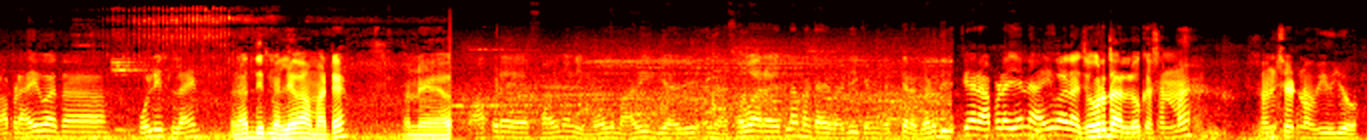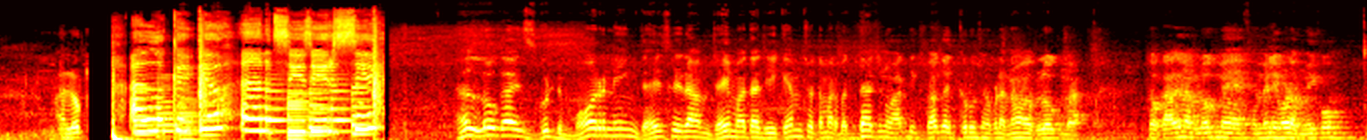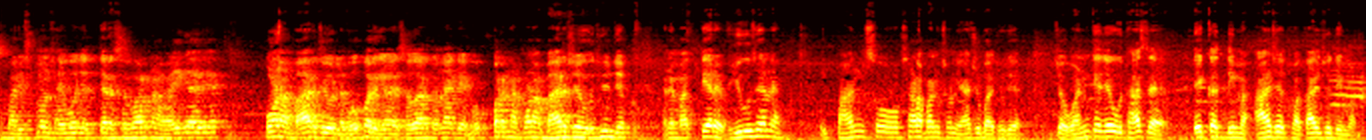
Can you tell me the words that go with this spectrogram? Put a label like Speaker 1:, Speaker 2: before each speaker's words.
Speaker 1: તો આપણે આવ્યા હતા પોલીસ લાઈન રાજદીપને લેવા માટે. અને આપણે ફાઇનલી મોલમાં આવી ગયા છીએ અને સવારે એટલા માટે આવ્યા છીએ કેમ કે અત્યારે ગળદી અત્યારે આપણે છે ને આવ્યા હતા જોરદાર લોકેશનમાં સનસેટનો વ્યૂ જો. આ લોકે. હેલો ગાઈઝ ગુડ મોર્નિંગ જય શ્રી રામ જય માતાજી. કેમ છો? તમારા બધા જનું હાર્દિક સ્વાગત કરું છું આપણા નવા વ્લોગમાં તો કાલના વ્લોગ મેં ફેમિલી વાળો મૂક્યો. મારો રિસ્પોન્સ આવ્યો છે અત્યારે સવારના વાગ્યા છે. પોણા બાર જેવું એટલે બપોર કહેવાય. સવાર તો ના કે બપોરના પોણા બાર જેવું થયું છે. અને અત્યારે વ્યૂ છે ને, એ પાંચસો, સાડા પાંચસોની આજુબાજુ છે. જો વન કે જેવું થશે, એક જ દીમાં, આજ અથવા કાલ સુધીમાં.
